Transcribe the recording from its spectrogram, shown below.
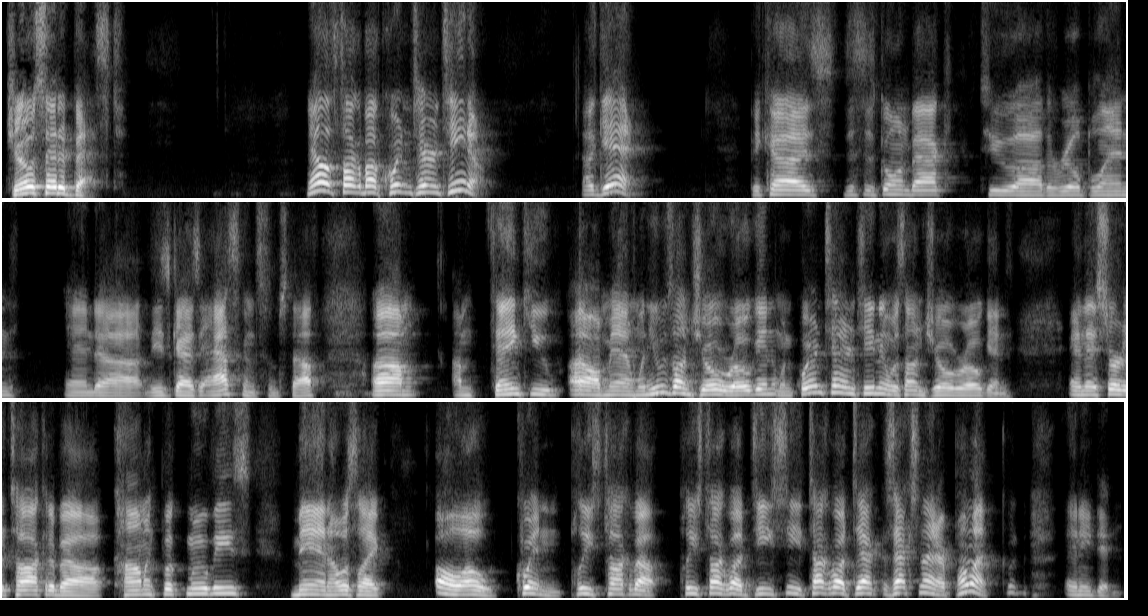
Joe said it best. Now let's talk about Quentin Tarantino again, because this is going back to uh, the real blend and uh, these guys asking some stuff. Um, um, thank you. Oh man, when he was on Joe Rogan, when Quentin Tarantino was on Joe Rogan, and they started talking about comic book movies, man, I was like, oh, oh, Quentin, please talk about, please talk about DC, talk about Dak, Zack Snyder, come on, and he didn't.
